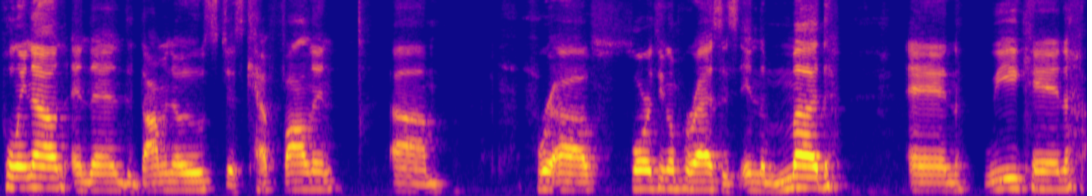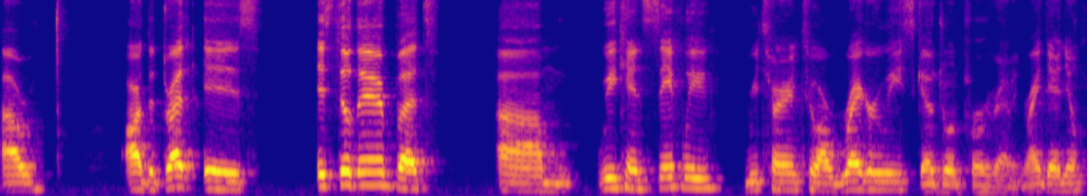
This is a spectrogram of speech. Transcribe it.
pulling out, and then the dominoes just kept falling. Um, for uh, Florentino Perez is in the mud, and we can. Uh, our the threat is is still there, but um, we can safely return to our regularly scheduled programming, right, Daniel?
